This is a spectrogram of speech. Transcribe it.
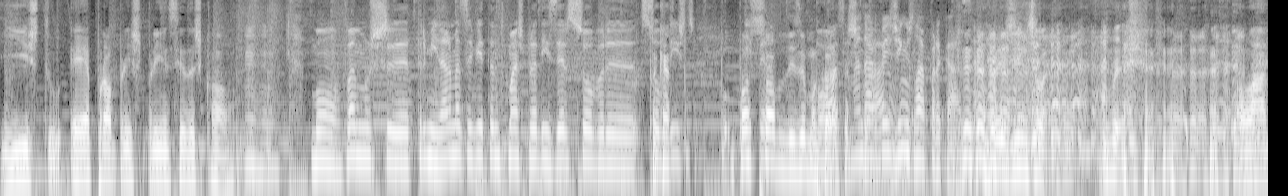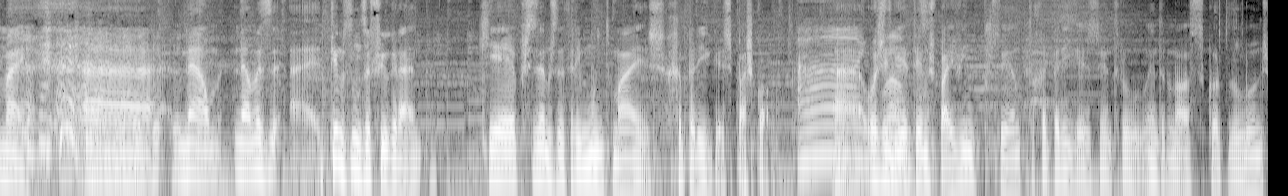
e isto é a própria experiência da escola. Bom, vamos eh, terminar, mas havia tanto mais para dizer sobre, sobre acaso, isto. Posso E só dizer uma podes? coisa? Mandar Claro. beijinhos lá para casa. Beijinhos lá. Olá, mãe. Ah, não, não, mas ah, temos um desafio grande. Que é precisamos de atrair muito mais raparigas para a escola. Ah, Ah, hoje em dia temos aí 20% de raparigas entre o, entre o nosso corpo de alunos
